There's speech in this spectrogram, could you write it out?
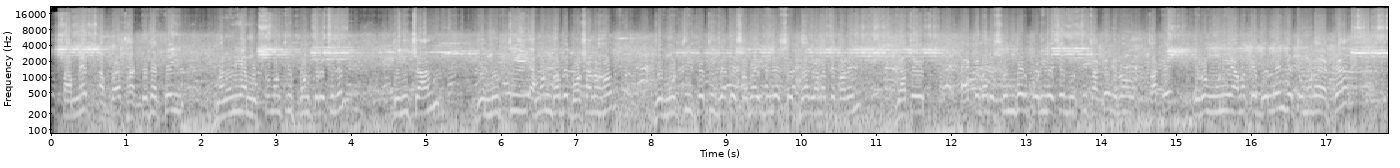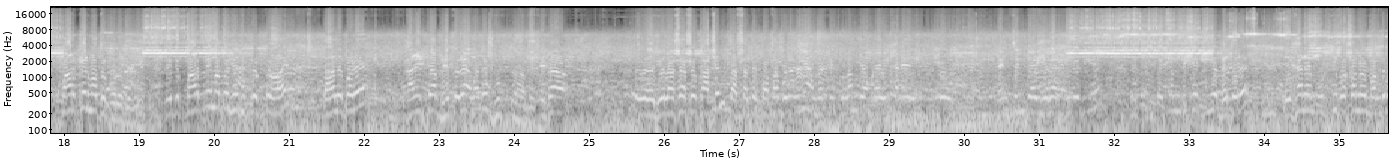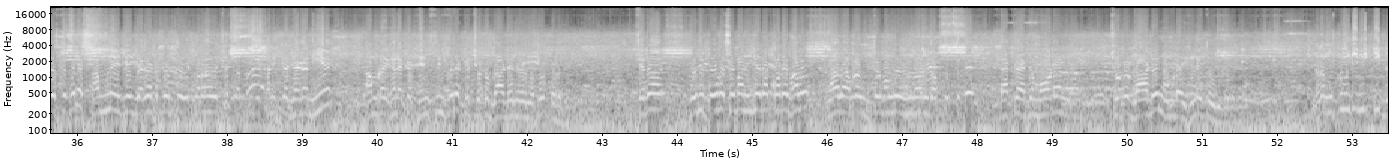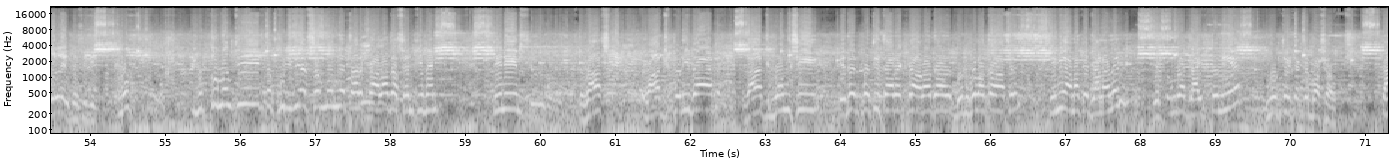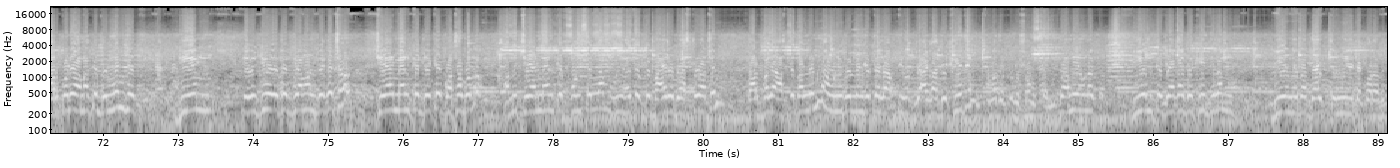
সামনে আপনারা থাকতে থাকতেই মাননীয় মুখ্যমন্ত্রী ফোন করেছিলেন। তিনি চান যে মূর্তি এমনভাবে বসানো হোক, যে মূর্তির প্রতি যাতে সবাই মিলে শ্রদ্ধা জানাতে পারেন, যাতে একেবারে সুন্দর পরিবেশে মূর্তি থাকেন এবং থাকে। এবং উনি আমাকে বললেন যে তোমরা একটা পার্কের মতো করে দেবে। এই যে পার্কের মতো যদি করতে হয়, তাহলে পরে খানিকটা ভেতরে আমাদের ঢুকতে হবে। এটা জেলা শাসক আছেন, তার সাথে কথা বলে নিয়ে আমরা ঠিক করলাম যে আমরা এইখানে ফেন্সিংটা এই জায়গায় তুলে দিয়ে পেছন দিকে গিয়ে ভেতরে এখানে মূর্তি বসানোর বন্দোবস্ত করে সামনে যে জায়গাটা পর্যন্ত করা হয়েছে খানিকটা জায়গা নিয়ে আমরা এখানে একটা ফেন্সিং করে একটা ছোটো গার্ডেনের মতো করে দিই। সেটা যদি পৌরসভা নিজেরা করে ভালো নাহলে আমরা উত্তরবঙ্গ উন্নয়ন দপ্তর থেকে একটা একটা মডার্ন ছোট গার্ডেন আমরা এখানে তৈরি করে দিই দাদা, মুখ্যমন্ত্রী এমনি কি বললেন মুখ্যমন্ত্রী তো কুচবিহার সম্বন্ধে তার একটা আলাদা সেন্টিমেন্ট তিনি রাজ রাজ পরিবার, রাজবংশী, এদের প্রতি তার একটা আলাদা দুর্বলতা আছে। তিনি আমাকে জানালেন যে তোমরা দায়িত্ব নিয়ে মূর্তিটাকে বসাও। তারপরে আমাকে বললেন যে ডিএম যে এদের যেমন ডেকেছো চেয়ারম্যানকে ডেকে কথা বলো। আমি চেয়ারম্যানকে ফোন করলাম, উনি হয়তো একটু বাইরে ব্যস্ত আছেন। তার ফলে আসতে পারলেন না। উনি বললেন যে, তাহলে আপনি জায়গা দেখিয়ে দিন, আমাদের কোনো সমস্যা নেই। তো আমি ওনাকে ডিএমকে জায়গা দেখিয়ে দিলাম। ডিএম এবার দায়িত্ব নিয়ে এটা করাবে।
